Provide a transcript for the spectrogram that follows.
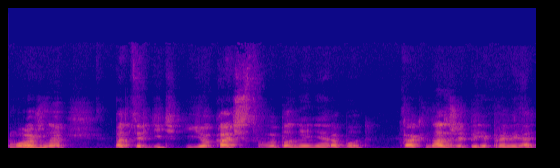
можно подтвердить ее качество выполнения работ? Как нас же перепроверять?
